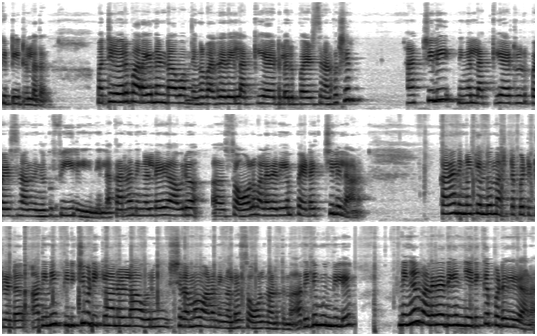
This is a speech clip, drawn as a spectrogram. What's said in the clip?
കിട്ടിയിട്ടുള്ളത്. മറ്റുള്ളവർ പറയുന്നുണ്ടാവാം നിങ്ങൾ വളരെയധികം ലക്കി ആയിട്ടുള്ള ഒരു പേഴ്സണാണ് പക്ഷെ ആക്ച്വലി നിങ്ങൾ ലക്കി ആയിട്ടുള്ളൊരു പേഴ്സൺ ആണെന്ന് നിങ്ങൾക്ക് ഫീൽ ചെയ്യുന്നില്ല. കാരണം നിങ്ങളുടെ ആ ഒരു സോൾ വളരെയധികം പെടച്ചിലാണ് കാരണം നിങ്ങൾക്ക് എന്തോ നഷ്ടപ്പെട്ടിട്ടുണ്ട്. അതിനെ തിരിച്ചു പിടിക്കാനുള്ള ഒരു ശ്രമമാണ് നിങ്ങളുടെ സോൾ നടത്തുന്നത്. അതിന്റെ മുന്നിൽ നിങ്ങൾ വളരെയധികം ഞെരുക്കപ്പെടുകയാണ്.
